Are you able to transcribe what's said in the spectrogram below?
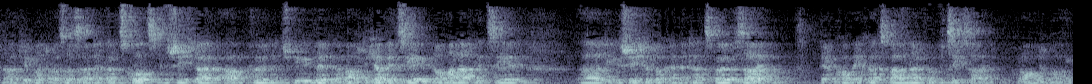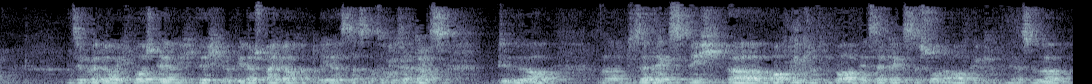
Da hat jemand also aus einer ganz kurzen Geschichte einen abendfüllenden Spielfilm gemacht. Ich habe jetzt hier eben nochmal nachgezählt, äh, die Geschichte von Hammett hat zwölf Seiten. Der Comic hat 250 Seiten, roundabout. Also ihr könnt euch vorstellen, ich, ich widerspreche auch Andreas, dass also dieser Text, ja, äh, dieser Text nicht äh, aufgegriffen worden ist. Der Text ist schon aufgegriffen, er ist nur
